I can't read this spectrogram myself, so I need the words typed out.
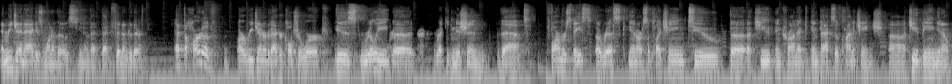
And Regen Ag is one of those, you know, that that fit under there. At the heart of our regenerative agriculture work is really the recognition that farmers face a risk in our supply chain to the acute and chronic impacts of climate change. Uh, acute being, you know,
